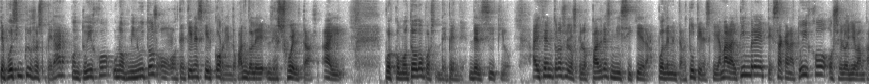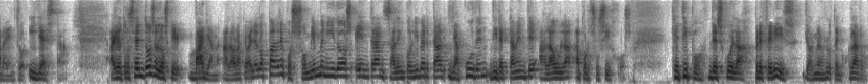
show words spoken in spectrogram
te puedes incluso esperar con tu hijo unos minutos o, te tienes que ir corriendo cuando le, le sueltas ahí. Pues como todo, pues depende del sitio. Hay centros en los que los padres ni siquiera pueden entrar. Tú tienes que llamar al timbre, te sacan a tu hijo o se lo llevan para adentro y ya está. Hay otros centros en los que vayan a la hora que vayan los padres, pues son bienvenidos, entran, salen con libertad y acuden directamente al aula a por sus hijos. ¿Qué tipo de escuela preferís? Yo al menos lo tengo claro.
